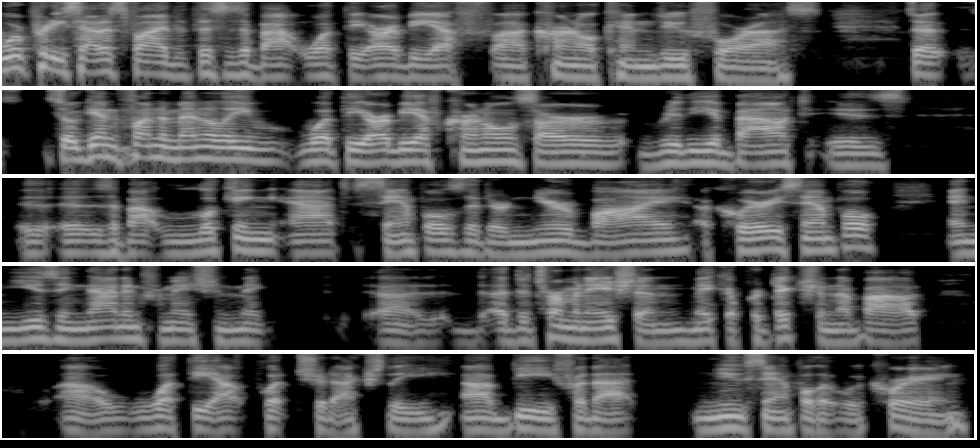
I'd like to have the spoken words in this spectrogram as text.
we're pretty satisfied that this is about what the RBF uh, kernel can do for us. So, so again, fundamentally, what the RBF kernels are really about is is about looking at samples that are nearby a query sample and using that information make uh, a determination, make a prediction about uh, what the output should actually uh, be for that new sample that we're querying.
